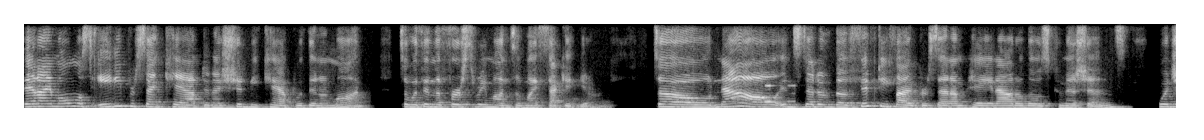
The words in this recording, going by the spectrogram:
that I'm almost 80% capped and I should be capped within a month. So within the first three months of my second year. So now instead of the 55% I'm paying out of those commissions, which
